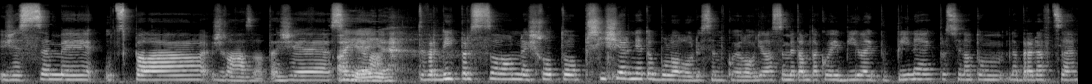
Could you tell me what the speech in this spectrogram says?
že se mi ucpala žláza, takže jsem je, měla je. tvrdý prso, nešlo to, příšerně to bolelo, když jsem kojila, udělala jsem mi tam takový bílej pupínek prostě na tom, na bradavce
